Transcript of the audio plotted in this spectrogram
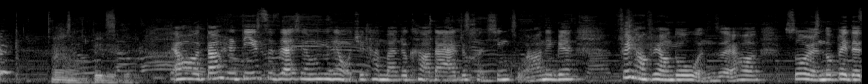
嗯，对对对。然后当时第一次在先锋书店我去探班，就看到大家就很辛苦，然后那边。非常非常多蚊子，然后所有人都被的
